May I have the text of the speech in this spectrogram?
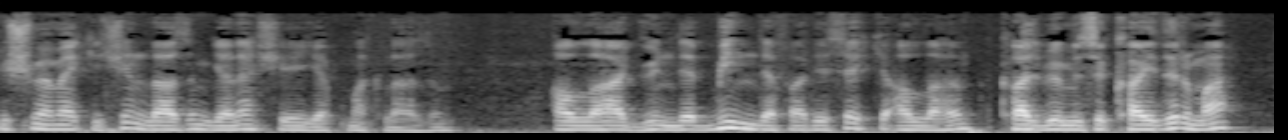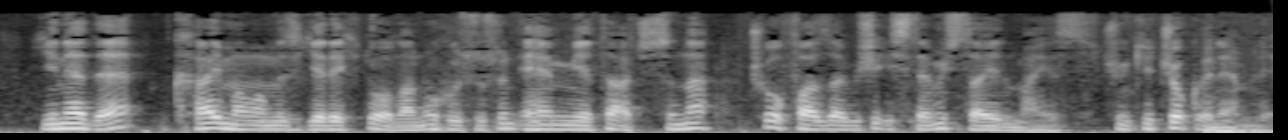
düşmemek için lazım gelen şeyi yapmak lazım. Allah'a günde bin defa desek ki Allah'ım kalbimizi kaydırma, yine de kaymamamız gerekli olan o hususun ehemmiyeti açısından çok fazla bir şey istemiş sayılmayız. Çünkü çok önemli.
